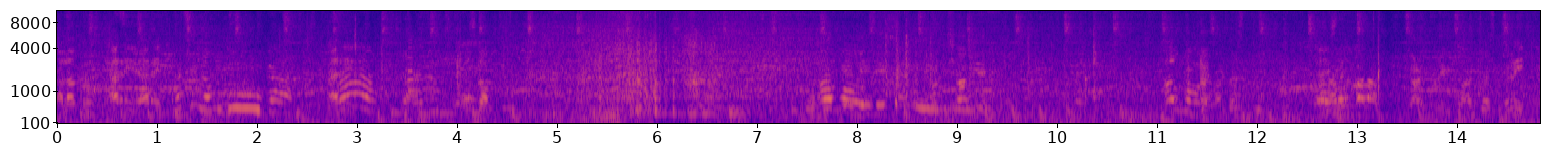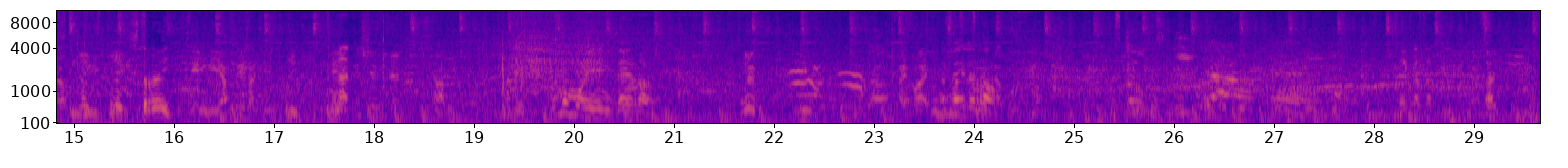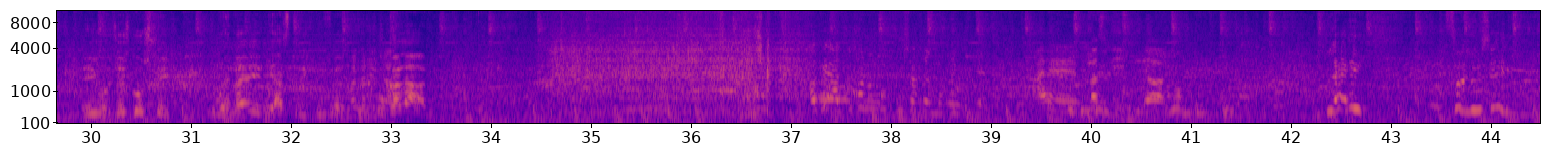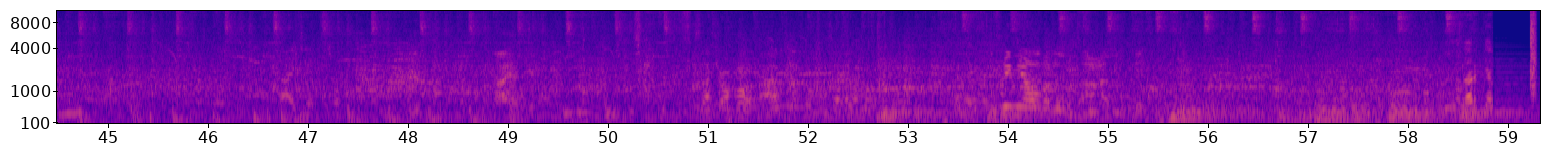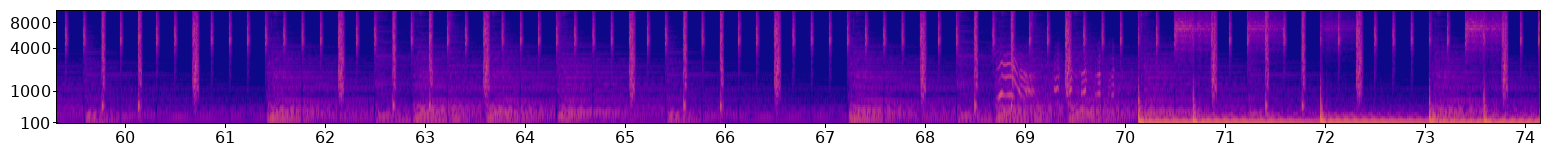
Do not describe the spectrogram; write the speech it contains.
Hello, hurry, hurry. What's in the buga? Hurry. Let's go. Almost. Almost. Straight. Straight. Straight. Not. Ano mo yung tera? Live. Live. Ay, ay. Nasa ilan raw? Yeah. Second, second. Second. There you go, just go straight. We're not in the street, Ukalabi. Okay, akukhona ukuphusha nje mukufike. Eh, plastic. Yeah, yo. Play. Solution. Ay, James. Premium.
